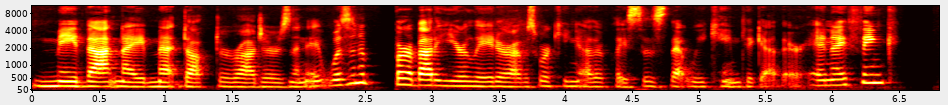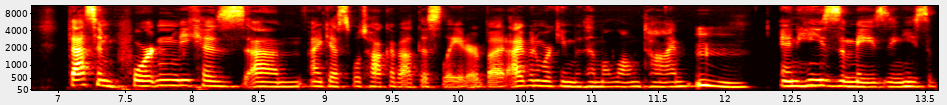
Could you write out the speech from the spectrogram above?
made that and I met Dr. Rogers and it wasn't a, for about a year later I was working other places that we came together. And I think that's important because um, I guess we'll talk about this later, but I've been working with him a long time Mm-hmm. and he's amazing. He's a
